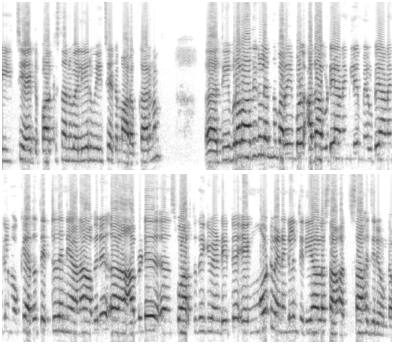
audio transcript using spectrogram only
വീഴ്ചയായിട്ട് പാകിസ്ഥാൻ വലിയൊരു വീഴ്ചയായിട്ട് മാറും. കാരണം തീവ്രവാദികൾ എന്ന് പറയുമ്പോൾ അത് അവിടെയാണെങ്കിലും എവിടെയാണെങ്കിലും ഒക്കെ അത് തെറ്റ് തന്നെയാണ്. അവർ അവരുടെ സ്വാർത്ഥതയ്ക്ക് വേണ്ടിയിട്ട് എങ്ങോട്ട് വേണമെങ്കിലും തിരിയാനുള്ള സാഹ- സാഹചര്യമുണ്ട്.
